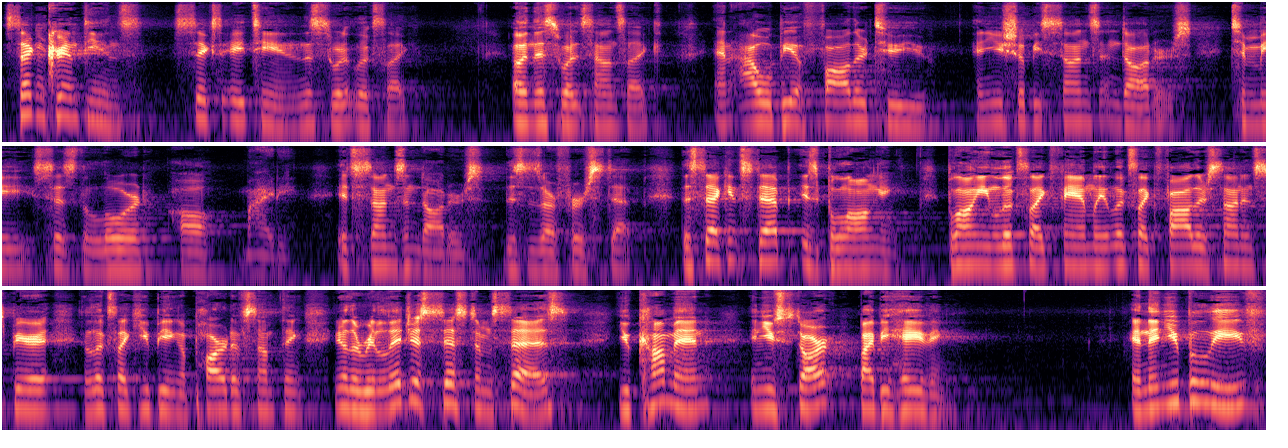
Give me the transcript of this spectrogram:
Second Corinthians 6:18, and this is what it looks like. Oh, and this is what it sounds like. And I will be a father to you, and you shall be sons and daughters to me, says the Lord Almighty. It's sons and daughters. This is our first step. The second step is belonging. Belonging looks like family. It looks like Father, Son, and Spirit. It looks like you being a part of something. You know, the religious system says you come in and you start by behaving. And then you believe.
